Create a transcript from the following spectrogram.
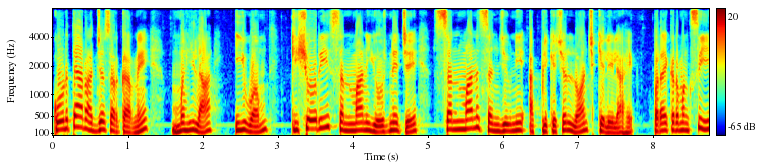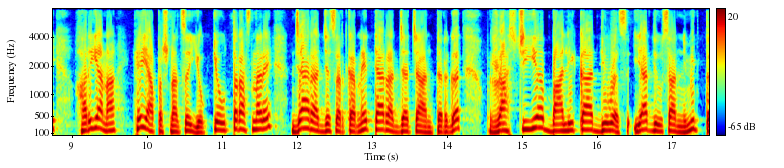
कोणत्या राज्य सरकारने महिला इवम किशोरी सन्मान योजनेचे सन्मान संजीवनी ॲप्लिकेशन लॉन्च केलेले आहे? पर्याय क्रमांक सी हरियाणा हे या प्रश्नाचं योग्य उत्तर असणार आहे. ज्या राज्य सरकारने त्या राज्याच्या अंतर्गत राष्ट्रीय बालिका दिवस या दिवसानिमित्त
